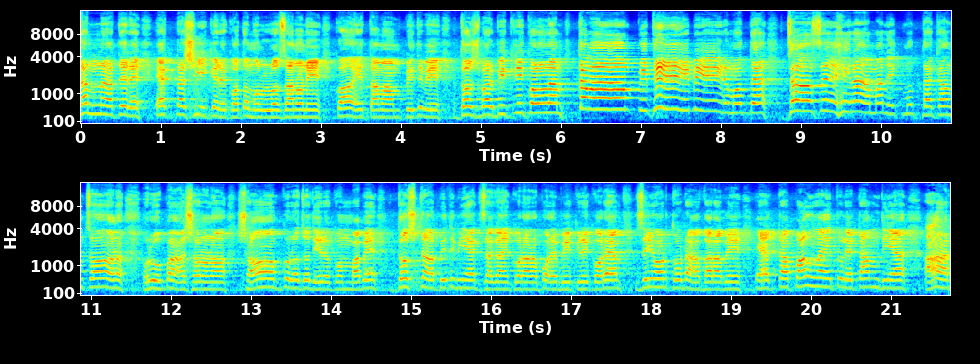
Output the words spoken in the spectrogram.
জান্নাতের একটা শিখের কত মূল্য জাননে কয়, তামাম পৃথিবী দশবার বিক্রি করলাম, তামাম পৃথিবীর মধ্যে যা আছে হীরা মানিক মুক্তা কাঞ্চন রূপা স্বর্ণ সবগুলো যদি এরকমভাবে দশটা পৃথিবী এক জায়গায় করার পরে বিক্রি করে যে অর্থটা দাঁড়াবে, একটা পাল্লায় তুলে টান দিয়া, আর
